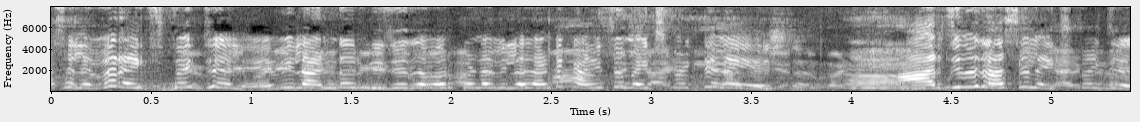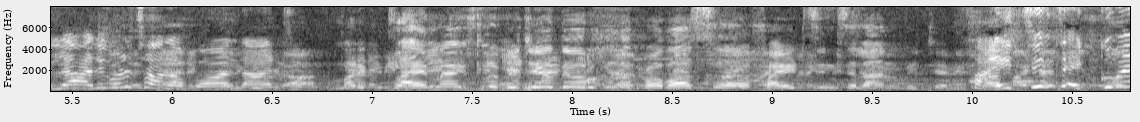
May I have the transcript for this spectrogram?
అసలు ఎవరు ఎక్స్పెక్ట్ చేయలేదు. వీళ్ళందరూ విజయ్ దేవరకొండ వీళ్ళదంటే కనీసం ఎక్స్పెక్ట్ చేసినారు. ఆర్జీబీ అసలు ఎక్స్పెక్ట్ చేయలేదు. అది కూడా చాలా బాగుంది ఆర్జీబీ మరి క్లైమాక్స్లో విజయ్ దేవరకొండ ప్రభాస్ ఫైట్ సీన్స్ ఎలా అనిపించాయి? ఫైట్ సీన్స్ ఎక్కువేం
